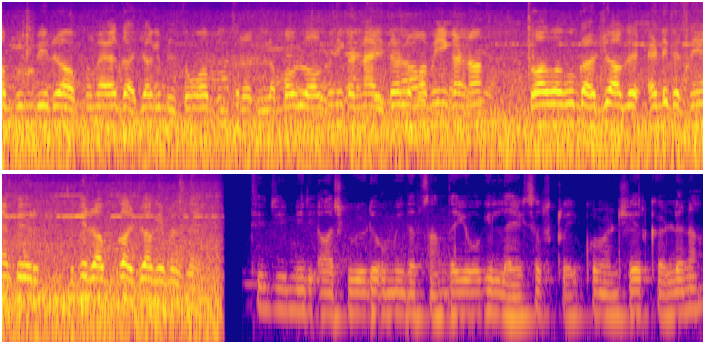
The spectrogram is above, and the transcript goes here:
अब फिर आपको मैं घर जाके मिलता हूँ, अब थोड़ा लंबा व्लॉग भी नहीं करना है इतना लंबा भी नहीं करना। तो आप आपको घर जाके एंड करते हैं, फिर तो फिर आपको घर जाके मिलते हैं। थी जी, मेरी आज की वीडियो उम्मीद है पसंद आई होगी। लाइक सब्सक्राइब कमेंट शेयर कर लेना।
